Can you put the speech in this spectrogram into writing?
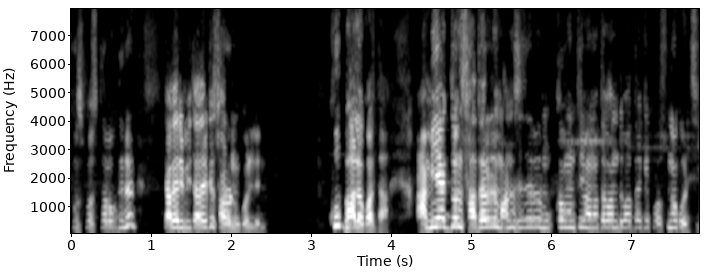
পুষ্পস্তবক দিলেন, তাদের তাদেরকে স্মরণ করলেন। খুব ভালো কথা। আমি একজন সাধারণ মানুষ হিসেবে মুখ্যমন্ত্রী মমতা বন্দ্যোপাধ্যায়কে প্রশ্ন করছি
